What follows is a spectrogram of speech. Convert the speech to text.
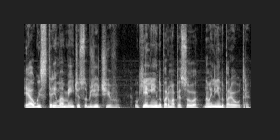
é algo extremamente subjetivo. O que é lindo para uma pessoa não é lindo para outra.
